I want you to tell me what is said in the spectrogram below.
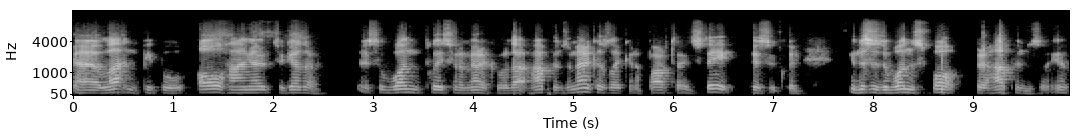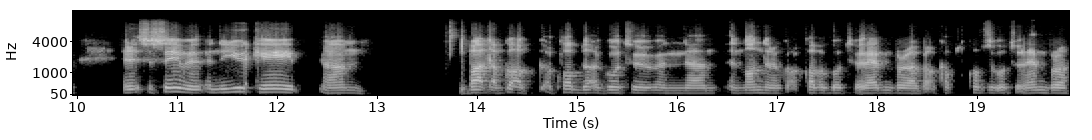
uh, Latin people all hang out together. It's the one place in America where that happens. America's like an apartheid state, basically, and this is the one spot where it happens. You know? And it's the same in the UK. Um, back, I've got a, a, club that I go to in um, in London. I've got a club I go to in Edinburgh. I've got a couple of clubs I go to in Edinburgh,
